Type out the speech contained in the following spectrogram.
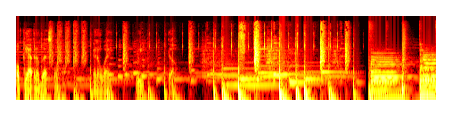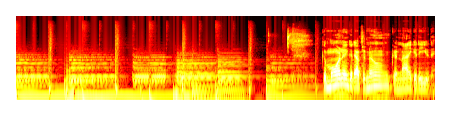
hope you're having a blessed one. And away we go. Good morning, good afternoon, good night, good evening.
